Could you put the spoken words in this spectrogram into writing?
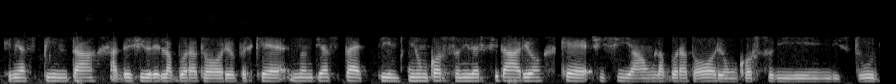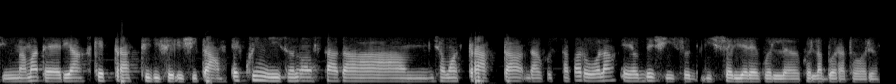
che mi ha spinta a decidere il laboratorio, perché non ti aspetti in un corso universitario che ci sia un laboratorio, un corso di, di studi, una materia che tratti di felicità. E quindi sono stata diciamo, attratta da questa parola e ho deciso di scegliere quel, quel laboratorio.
